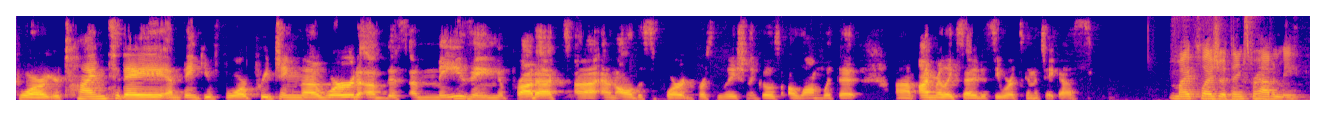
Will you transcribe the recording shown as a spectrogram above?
for your time today. And thank you for preaching the word of this amazing product uh, and all the support and personalization that goes along with it. Um, I'm really excited to see where it's going to take us. My pleasure. Thanks for having me.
